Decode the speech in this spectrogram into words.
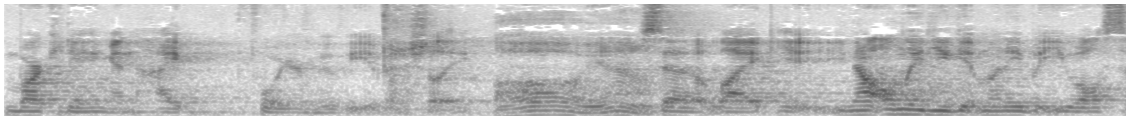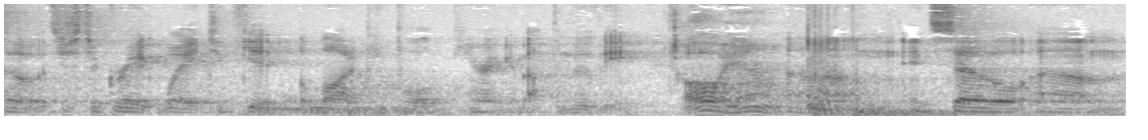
marketing and hype for your movie eventually. Oh yeah. So like, you, not only do you get money, but you also it's just a great way to get a lot of people hearing about the movie. Oh yeah. Um, and so um,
